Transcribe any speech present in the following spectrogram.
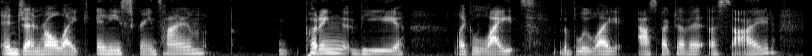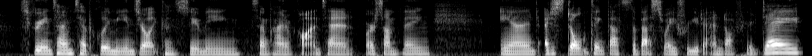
in general, like any screen time, putting the like light, the blue light aspect of it aside, screen time typically means you're like consuming some kind of content or something. And I just don't think that's the best way for you to end off your day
